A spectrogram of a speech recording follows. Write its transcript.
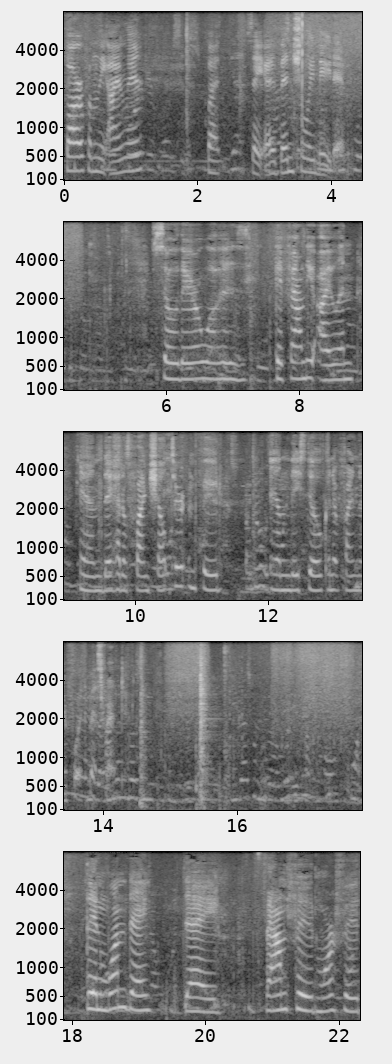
far from the island, but they eventually made it. So there was, they found the island and they had to find shelter and food, and they still couldn't find their fourth best friend. Then one day they found food, more food,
